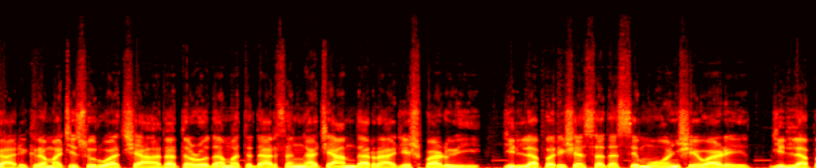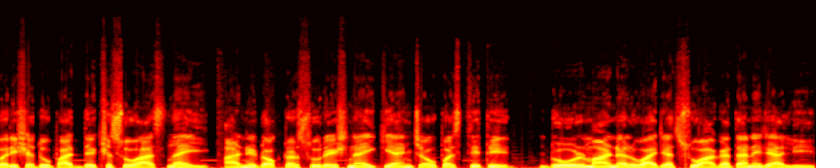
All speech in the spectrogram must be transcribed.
कार्यक्रमाची सुरुवात शहादा तळोदा मतदारसंघाचे आमदार राजेश पाडवी जिल्हा परिषद सदस्य मोहन शेवाडे जिल्हा परिषद उपाध्यक्ष सुहास नाईक आणि डॉक्टर सुरेश नाईक यांच्या उपस्थितीत ढोल मांडल वाजत स्वागताने झाली.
